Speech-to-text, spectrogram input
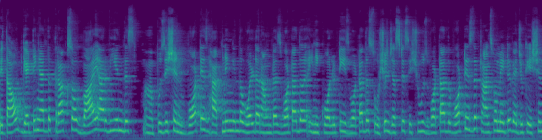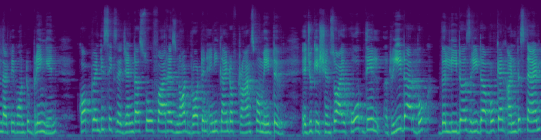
without getting at the crux of why are we in this uh, position what is happening in the world around us what are the inequalities what are the social justice issues what are the what is the transformative education that we want to bring in COP26 agenda so far has not brought in any kind of transformative education. So I hope they'll read our book, the leaders read our book and understand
